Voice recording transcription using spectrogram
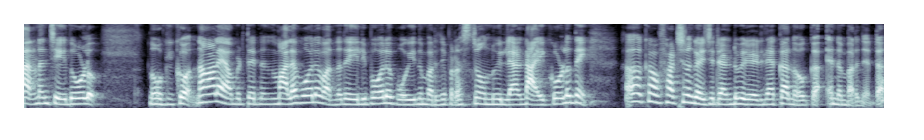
തരണം ചെയ്തോളൂ. നോക്കിക്കോ നാളെ ആകുമ്പോഴത്തേനും മല പോലെ വന്നത് എലി പോലെ പോയി എന്നും പറഞ്ഞ് പ്രശ്നമൊന്നും ഇല്ലാണ്ട് ആയിക്കോളുന്നേ ഭക്ഷണം കഴിച്ചിട്ട് രണ്ടുപേരും എഴുന്നേക്കാൻ നോക്കുക എന്നും പറഞ്ഞിട്ട്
